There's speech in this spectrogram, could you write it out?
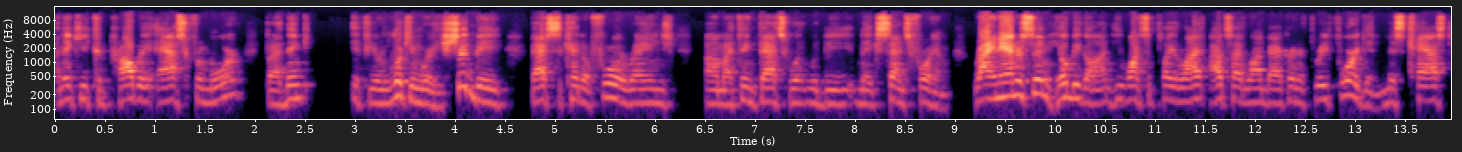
I think he could probably ask for more, but I think if you're looking where he should be, that's the Kendall Fuller range. Um, I think that's what would be make sense for him. Ryan Anderson, he'll be gone. He wants to play line, outside linebacker in a 3 4 again, miscast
